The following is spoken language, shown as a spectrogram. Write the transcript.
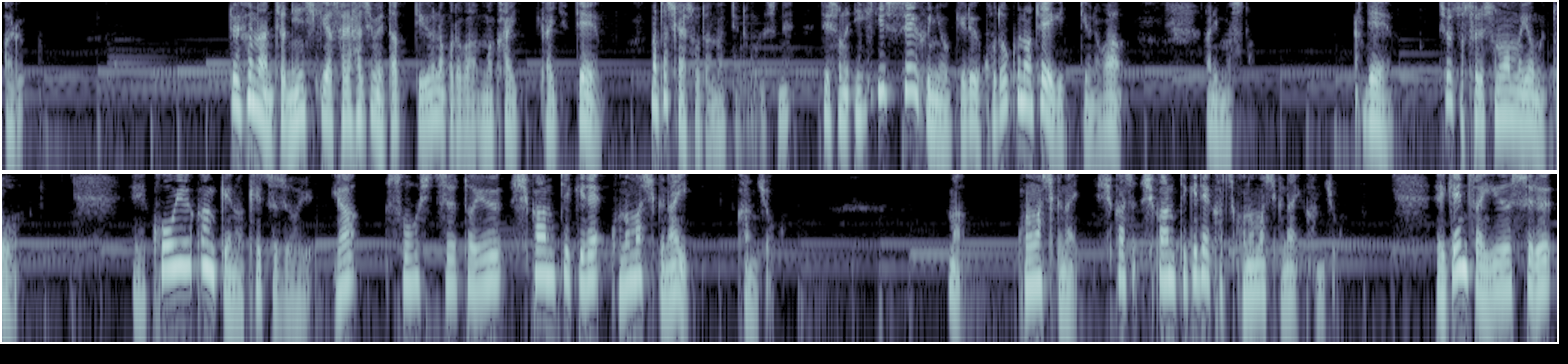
ある。というふうなちょっと認識がされ始めたっていうようなことが、まあ、書いてて、まあ、確かにそうだなっていうところですね。で、そのイギリス政府における孤独の定義っていうのがありますと。で、ちょっとそれそのまま読むと、えー、交友関係の欠如や喪失という主観的で好ましくない感情。まあ、好ましくない。主観的でかつ好ましくない感情。現在有する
